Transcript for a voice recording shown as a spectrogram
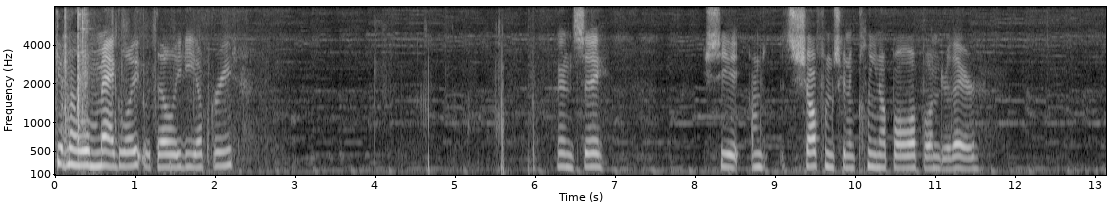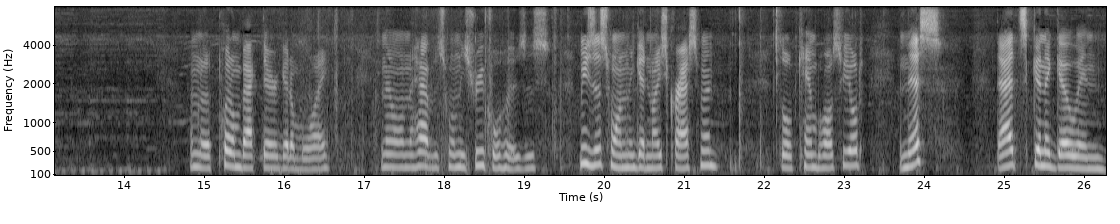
get my little mag light with the LED upgrade. And see, see it, I'm, it's shelf, I'm just going to clean up all up under there. I'm going to put them back there, get them away. And then I'm going to have this one of these recoil hoses. I'm use this one to get a nice Craftsman. Little Campbell Hausfeld. And this, that's going to go in,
